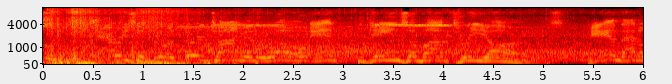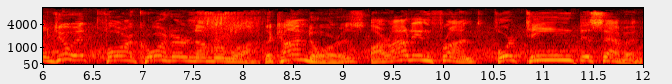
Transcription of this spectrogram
Carries it for a third time in a row and gains about three yards. And that'll do it for quarter number one. The Condors are out in front 14 to 7.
